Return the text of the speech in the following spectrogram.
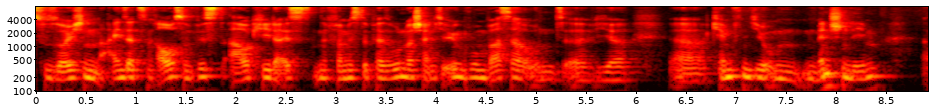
zu solchen Einsätzen raus und wisst, ah, okay, da ist eine vermisste Person wahrscheinlich irgendwo im Wasser und äh, wir äh, kämpfen hier um ein Menschenleben. Äh,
